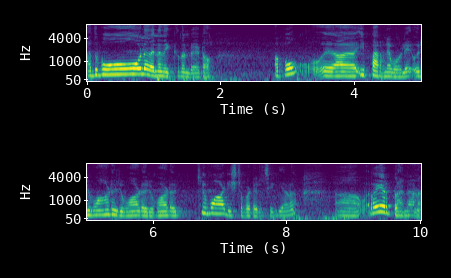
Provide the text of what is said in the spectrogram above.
അതുപോലെ തന്നെ നിൽക്കുന്നുണ്ട് കേട്ടോ. അപ്പോൾ ഈ പറഞ്ഞ പോലെ ഒരുപാട് ഒരുപാട് ഒരുപാട് ഒരുപാട് ഇഷ്ടപ്പെട്ട ഒരു ചെടിയാണ്. റെയർ പ്ലാന്റാണ്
